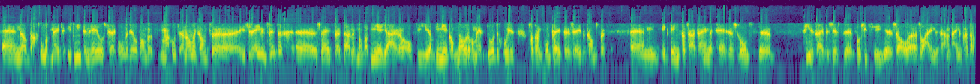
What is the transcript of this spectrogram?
En ook de 800 meter is niet een heel sterk onderdeel van. Maar goed, aan de andere kant uh, is ze 21. Uh, ze heeft duidelijk nog wat meer jaren op die, op die meerkant nodig om echt door te groeien. Tot een complete zevenkampster. En ik denk dat ze uiteindelijk ergens rond de vierde, vijfde, zesde positie zal, zal eindigen aan het einde van de dag.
